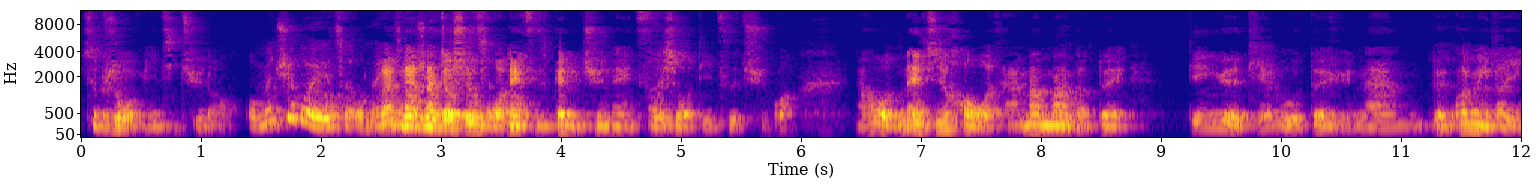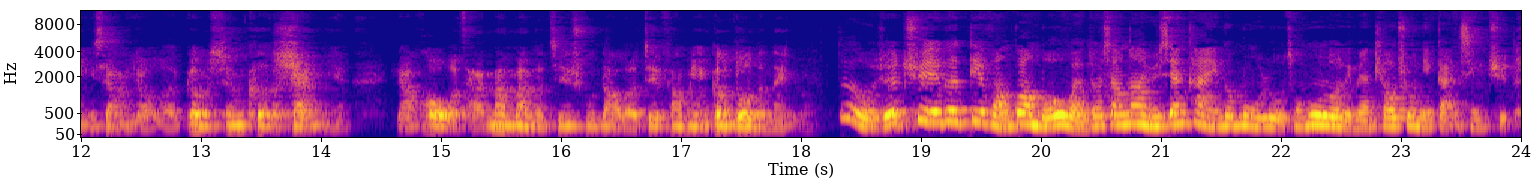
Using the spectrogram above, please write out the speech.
是不是我们一起去的哦？我们去过一次，我们那那一起去过那就是我那次跟你去那一次嗯。是我第一次去逛，然后那之后我才慢慢的对滇越铁路对云南、对昆明的影响有了更深刻的概念，然后我才慢慢的接触到了这方面更多的内容。对，我觉得去一个地方逛博物馆，就相当于先看一个目录，从目录里面挑出你感兴趣的，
